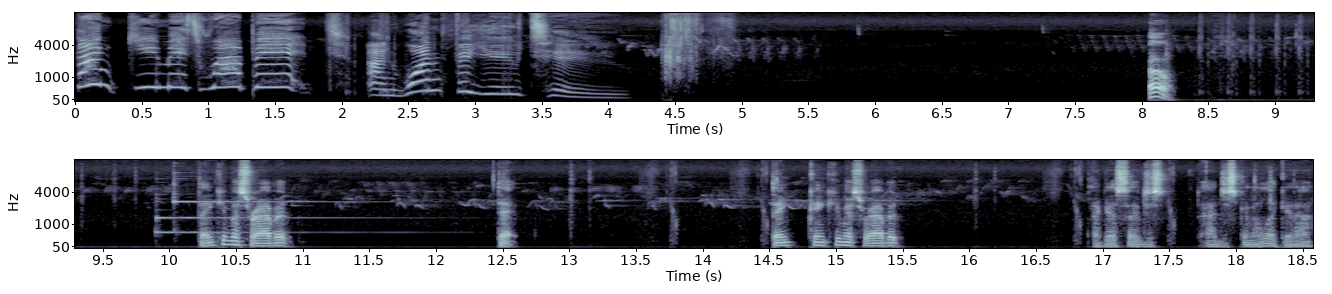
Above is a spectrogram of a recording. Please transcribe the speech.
Thank you, Miss Rabbit. And one for you too. Oh. Thank you, Miss Rabbit. That. Thank, thank you, Miss Rabbit. I guess I just, I'm just gonna lick it, huh?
